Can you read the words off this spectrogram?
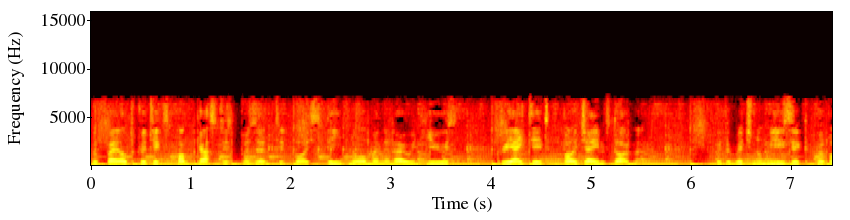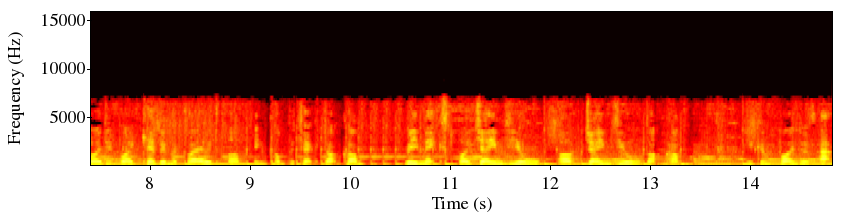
The Failed Critics podcast is presented by Steve Norman and Owen Hughes, created by James Diamond, with original music provided by Kevin MacLeod of Incompetech.com, remixed by James Yule of JamesYule.com. You can find us at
